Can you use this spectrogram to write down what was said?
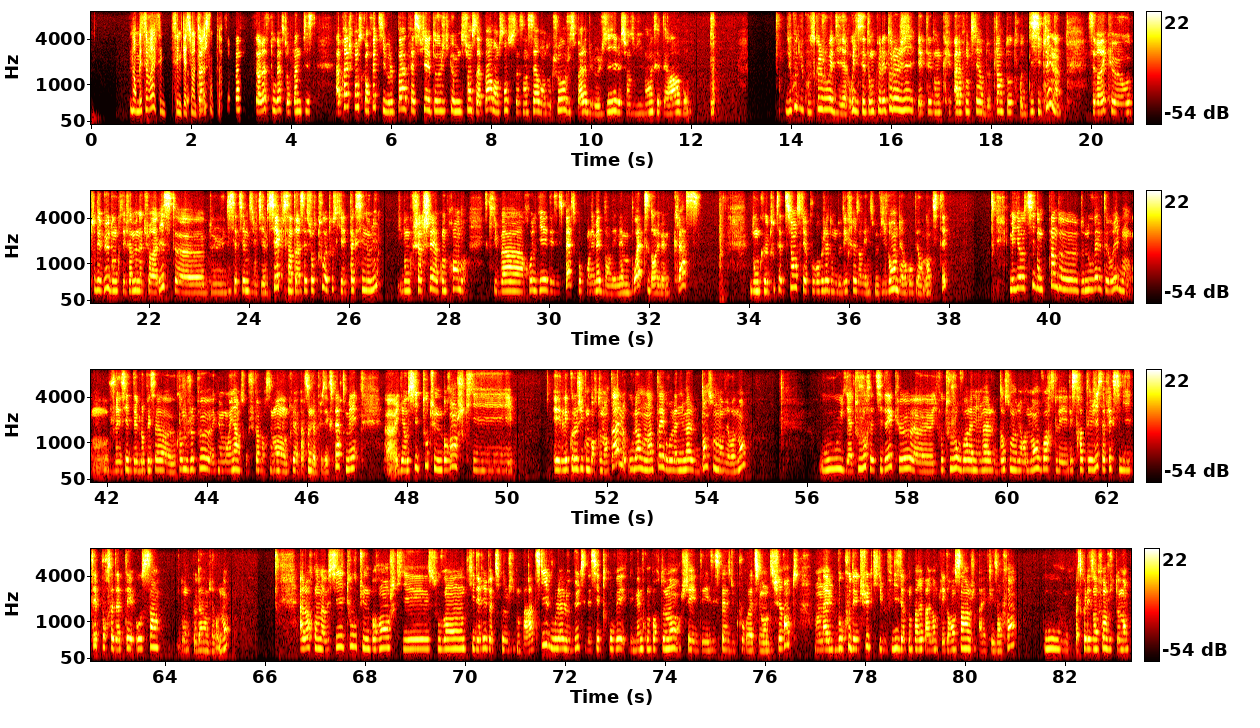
Non, mais c'est vrai, c'est une, question Ça reste, intéressante. plein- ça reste ouvert sur plein de pistes. Après, je pense qu'en fait, ils veulent pas classifier l'éthologie comme une science à part, dans le sens où ça s'insère dans d'autres choses, je sais pas, la biologie, les sciences vivantes, etc. Bon. Du coup, du coup, ce que je voulais dire, oui, c'est donc que l'éthologie était donc à la frontière de plein d'autres disciplines. C'est vrai qu'au tout début, donc les fameux naturalistes euh, du XVIIe, XVIIIe siècle, s'intéressaient surtout à tout ce qui est taxinomie, donc chercher à comprendre ce qui va relier des espèces pour qu'on les mette dans les mêmes boîtes, dans les mêmes classes. Donc euh, toute cette science qui a pour objet donc de décrire les organismes vivants, de les regrouper en entités. Mais il y a aussi donc plein de, nouvelles théories. Bon, on- je vais essayer de développer ça euh, comme je peux avec mes moyens, parce que je suis pas forcément non plus la personne la plus experte, mais euh, il y a aussi toute une branche qui est l'écologie comportementale, où là on intègre l'animal dans son environnement, où il y a toujours cette idée que euh, faut toujours voir l'animal dans son environnement, voir les, les stratégies, sa flexibilité pour s'adapter au sein donc d'un environnement. Alors qu'on a aussi toute une branche qui est souvent qui dérive de la psychologie comparative, où là le but c'est d'essayer de trouver les mêmes comportements chez des espèces du coup relativement différentes. On a eu beaucoup d'études qui visent à comparer par exemple les grands singes avec les enfants, parce que les enfants justement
